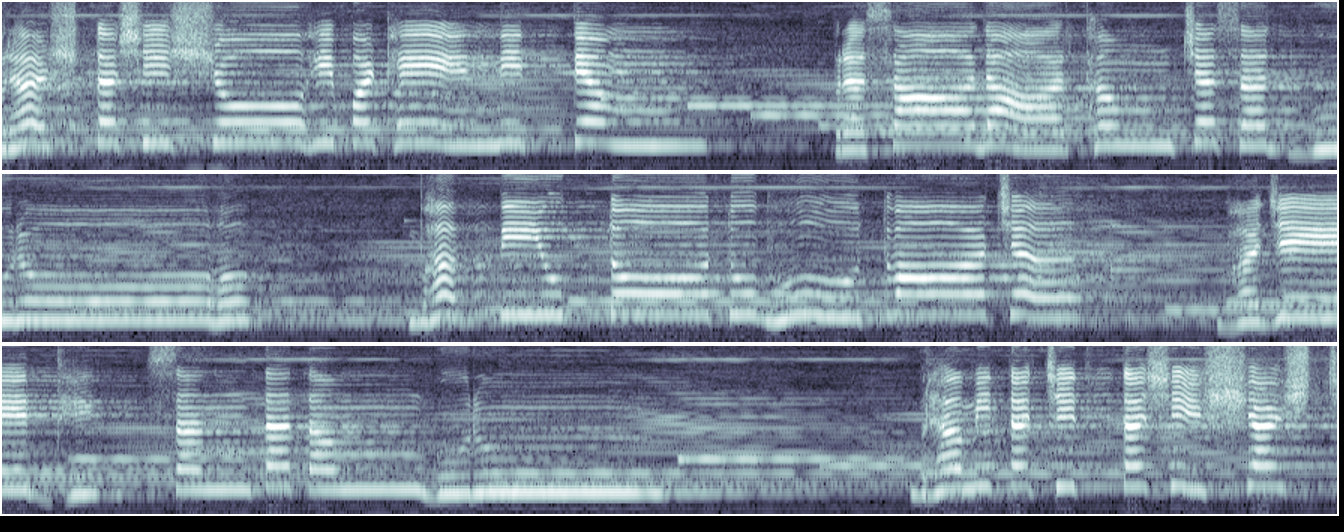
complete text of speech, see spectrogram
भ्रष्टशिष्यो हि पठेन्नित्यं प्रसादार्थं च सद्गुरोः भक्तियुक्तो तु भूत्वा च भजेद्धि सन्ततं गुरुम्। भ्रमितचित्तशिष्यश्च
